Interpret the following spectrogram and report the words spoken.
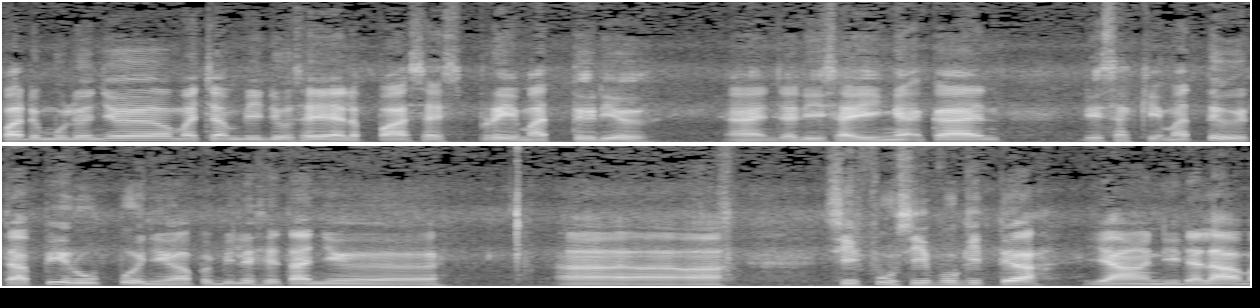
pada mulanya macam video saya yang lepas saya spray mata dia kan. Jadi saya ingatkan dia sakit mata. Tapi rupanya apabila saya tanya uh, sifu-sifu kita lah yang di dalam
